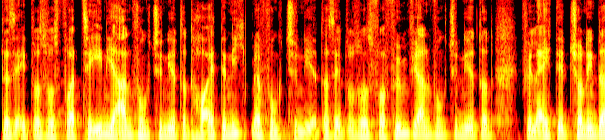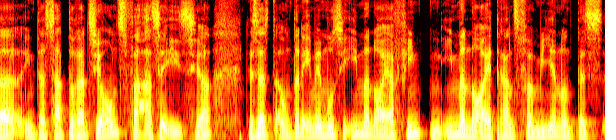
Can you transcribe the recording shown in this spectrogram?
dass etwas, was vor zehn Jahren funktioniert hat, heute nicht mehr funktioniert. Dass etwas, was vor fünf Jahren funktioniert hat, vielleicht jetzt schon in der, in der Saturationsphase ist. Ja? Das heißt, ein Unternehmen muss sich immer neu erfinden, immer neu transformieren und das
